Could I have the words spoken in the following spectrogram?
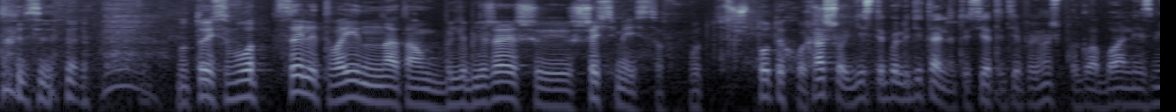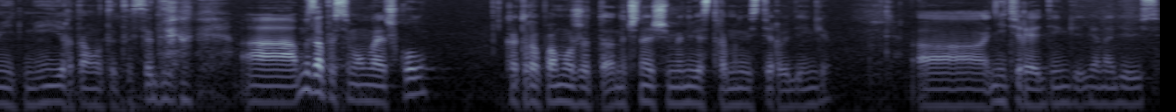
Да. ну то есть вот цели твои на там ближайшие 6 месяцев. Вот что ты хочешь? Хорошо, если более детально, то есть это тебе, понимаешь, про глобально изменить мир, там вот это все. А, мы запустим онлайн-школу, которая поможет а, начинающим инвесторам инвестировать деньги, а, не терять деньги, я надеюсь.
